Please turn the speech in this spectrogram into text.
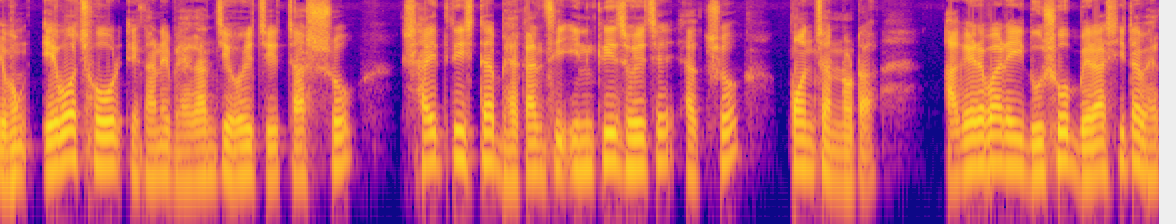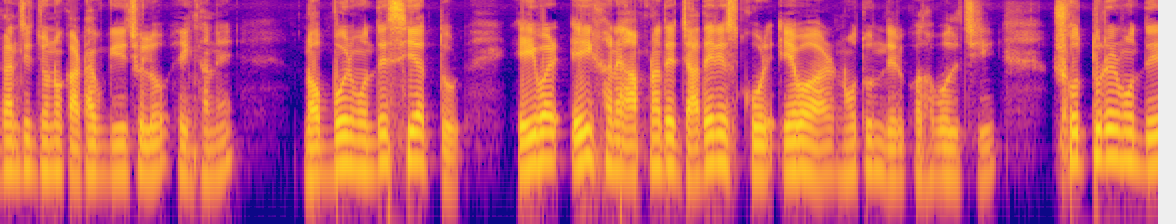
এবং এবছর এখানে ভ্যাকান্সি হয়েছে চারশো সাঁত্রিশটা ভ্যাকান্সি ইনক্রিজ হয়েছে একশো পঞ্চান্নটা। আগেরবার এই দুশো বিরাশিটা ভ্যাকান্সির জন্য কাট আপ গিয়েছিল এখানে নব্বইয়ের মধ্যে ছিয়াত্তর। এইবার এইখানে আপনাদের যাদের স্কোর এবার নতুনদের কথা বলছি, সত্তরের মধ্যে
